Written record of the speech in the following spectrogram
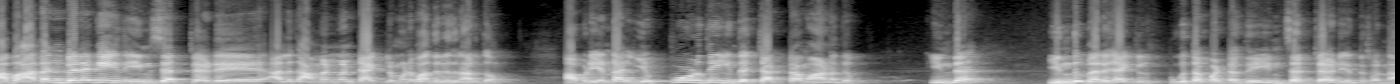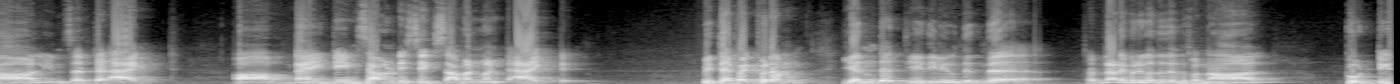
அப்போ அதன் பிறகு இது இன்சர்டடு அல்லது அமெண்ட்மெண்ட் ஆக்டில் மூலமாக வந்துருதுன்னு அர்த்தம். அப்படி என்றால் எப்பொழுது இந்த சட்டமானது இந்த இந்து மேரேஜ் ஆக்டில் புகுத்தப்பட்டது? இன்சர்டட் என்று சொன்னால் inserted act of nineteen seventy six amendment act with effect from எந்த தேதியிலிருந்து இந்த சட்டம் நடைமுறை வந்தது என்று சொன்னால் twenty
